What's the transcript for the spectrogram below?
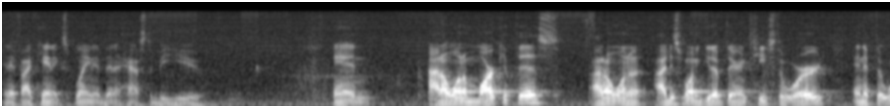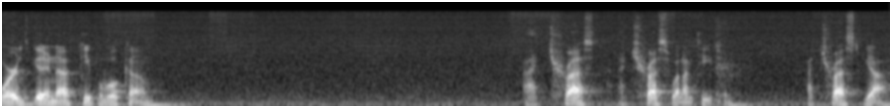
And if I can't explain it, then it has to be you. And I don't want to market this. I don't want to, I just want to get up there and teach the word. And if the word's good enough, people will come. I trust, I trust what I'm teaching. I trust God.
